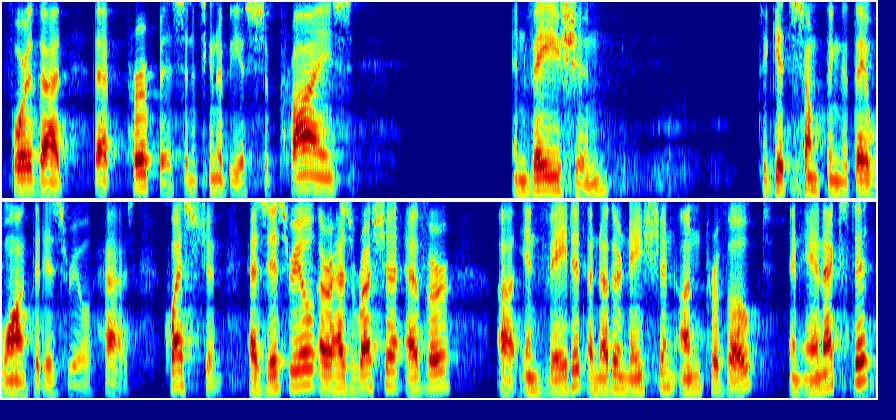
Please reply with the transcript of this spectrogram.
for that, that purpose. And it's going to be a surprise invasion to get something that they want that Israel has. Question Has Israel or has Russia ever uh, invaded another nation unprovoked and annexed it?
